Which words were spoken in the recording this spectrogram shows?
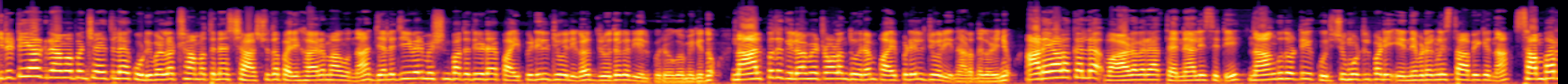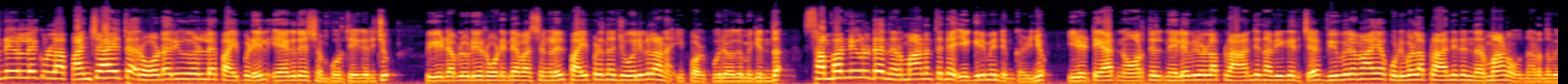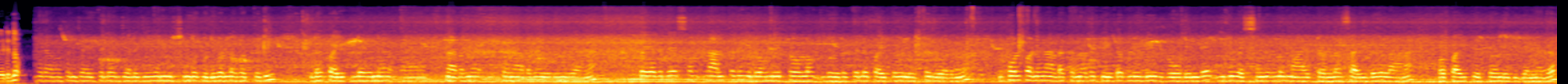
ഇരട്ടിയാർ ഗ്രാമപഞ്ചായത്തിലെ കുടിവെള്ളക്ഷാമത്തിന് ശാശ്വത പരിഹാരമാകുന്ന ജലജീവൻ മിഷൻ പദ്ധതിയുടെ പൈപ്പിടിയിൽ ജോലികൾ ദ്രുതഗതിയിൽ പുരോഗമിക്കുന്നു. നാൽപ്പത് കിലോമീറ്ററോളം ദൂരം പൈപ്പിടിയിൽ ജോലി നടന്നു കഴിഞ്ഞു. അടയാളക്കല്ല് വാഴവര തെന്നാലി സിറ്റി നാങ്കുതൊട്ടി കുരിശുമൂട്ടിൽപ്പടി എന്നിവിടങ്ങളിൽ സ്ഥാപിക്കുന്ന സംഭരണികളിലേക്കുള്ള പഞ്ചായത്ത് റോഡരികുകളിലെ പൈപ്പിടിയിൽ ഏകദേശം പൂർത്തീകരിച്ചു. പി ഡബ്ല്യു ഡി റോഡിന്റെ വശങ്ങളിൽ പൈപ്പിടുന്ന ജോലികളാണ് ഇപ്പോൾ പുരോഗമിക്കുന്നത്. സംഭരണികളുടെ നിർമ്മാണത്തിന്റെ എഗ്രിമെന്റും കഴിഞ്ഞു. ഇരട്ടിയാർ നോർത്തിൽ നിലവിലുള്ള പ്ലാന്റ് നവീകരിച്ച് വിപുലമായ കുടിവെള്ള പ്ലാന്റിന്റെ നിർമ്മാണവും നടന്നുവരുന്നു ഗ്രാമപഞ്ചായത്തിലെ ജലജീവൻ മിഷന്റെ കുടിവെള്ള പദ്ധതി ഇവിടെ പൈപ്പ് ലൈന് നടന്ന് ഇപ്പോൾ നടന്നു വരികയാണ്. ഇപ്പോൾ ഏകദേശം നാൽപ്പത് കിലോമീറ്ററോളം ദൂരത്തിൽ പൈപ്പുകൾ ഇട്ട് തീർന്നു ഇപ്പോൾ പണി നടക്കുന്നത് പി ഡബ്ല്യു ഡി റോഡിന്റെ ഇരുവശങ്ങളിലുമായിട്ടുള്ള സൈഡുകളാണ് ഇപ്പോൾ പൈപ്പ് ഇട്ടുകൊണ്ടിരിക്കുന്നത്.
